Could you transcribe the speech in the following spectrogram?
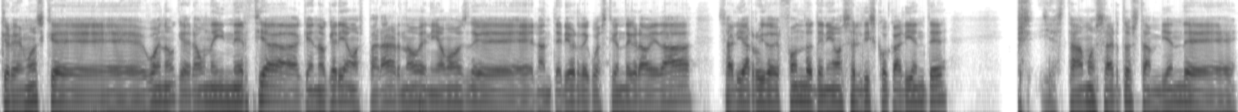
Creemos que, bueno, que era una inercia que no queríamos parar, ¿no? Veníamos del anterior de Cuestión de Gravedad, salía ruido de fondo, teníamos el disco caliente y estábamos hartos también de,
